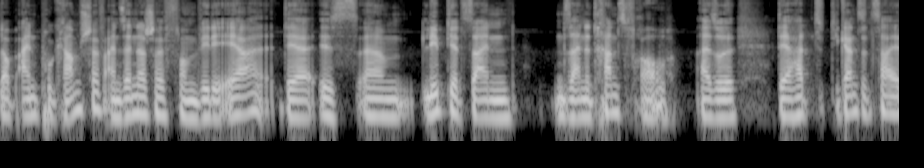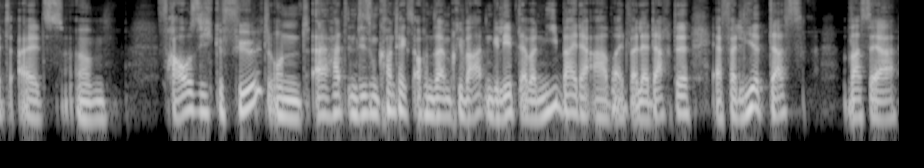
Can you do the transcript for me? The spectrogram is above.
Ich glaube, ein Programmchef, ein Senderchef vom WDR, der ist, ähm, lebt jetzt sein, seine Transfrau. Also der hat die ganze Zeit als ähm, Frau sich gefühlt und er hat in diesem Kontext auch in seinem Privaten gelebt, aber nie bei der Arbeit, weil er dachte, er verliert das, was er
